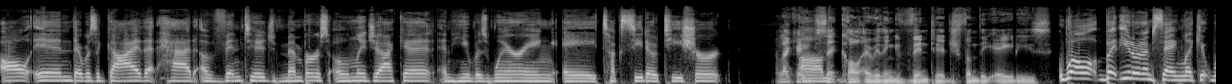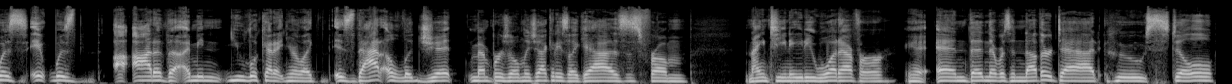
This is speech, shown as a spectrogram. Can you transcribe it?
all in there was a guy that had a vintage members only jacket and he was wearing a tuxedo t-shirt I like how you Um, said, call everything vintage from the 80s. Well, but you know what I'm saying? Like it was, it was uh, out of the. I mean, you look at it and you're like, is that a legit members only jacket? He's like, yeah, this is from 1980, whatever. And then there was another dad who still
